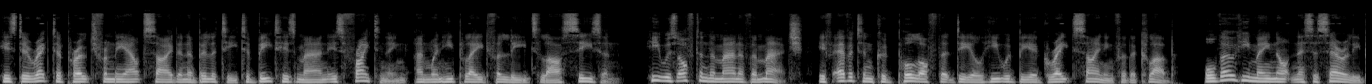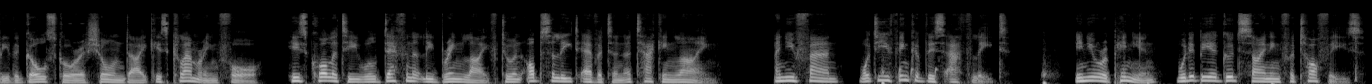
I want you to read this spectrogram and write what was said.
His direct approach from the outside and ability to beat his man is frightening and when he played for Leeds last season, he was often the man of the match. If Everton could pull off that deal he would be a great signing for the club. Although he may not necessarily be the goalscorer Sean Dyche is clamouring for, his quality will definitely bring life to an obsolete Everton attacking line. And you fan, what do you think of this athlete? In your opinion, would it be a good signing for Toffees?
